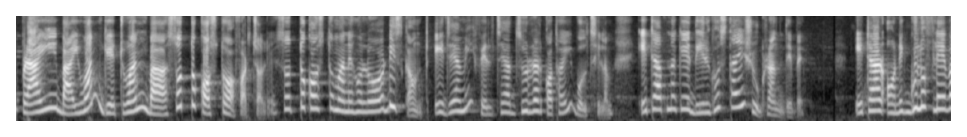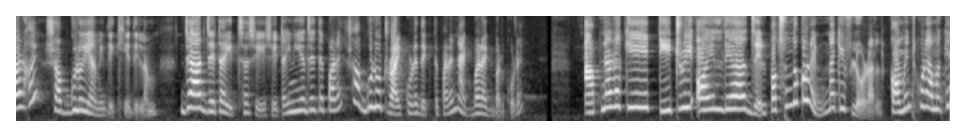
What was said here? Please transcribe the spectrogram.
প্রায়ই বাই ওয়ান গেট ওয়ান বা সত্য কস্ত অফার চলে। সত্য কস্ত মানে হলো ডিসকাউন্ট এই যে আমি ফেলচে আজুরার কথাই বলছিলাম। এটা আপনাকে দীর্ঘস্থায়ী সুঘ্রাণ দেবে। এটার অনেকগুলো ফ্লেভার হয়, সবগুলোই আমি দেখিয়ে দিলাম। যার যেটা ইচ্ছা সে সেটাই নিয়ে যেতে পারে, সবগুলো ট্রাই করে দেখতে পারেন একবার একবার করে। আপনারা কি টি ট্রি অয়েল দেওয়া জেল পছন্দ করেন নাকি ফ্লোরাল কমেন্ট করে আমাকে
